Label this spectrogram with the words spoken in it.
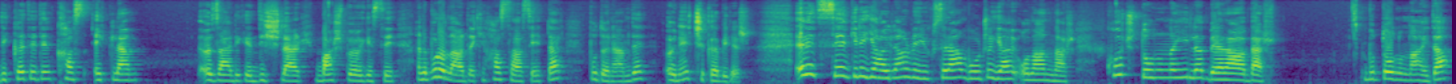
dikkat edin kas eklem özellikle dişler baş bölgesi hani buralardaki hassasiyetler bu dönemde öne çıkabilir. Evet sevgili yaylar ve yükselen burcu yay olanlar koç dolunayıyla beraber bu dolunayda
